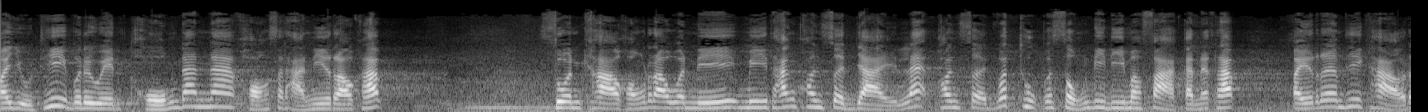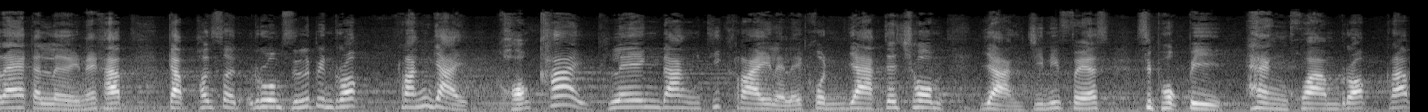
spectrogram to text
มาอยู่ที่บริเวณโถงด้านหน้าของสถานีเราครับ ส่วนข่าวของเราวันนี้มีทั้งคอนเสิร์ตใหญ่และคอนเสิร์ตวัตถุประสงค์ดีๆมาฝากกันนะครับ ไปเริ่มที่ข่าวแรกกันเลยนะครับ กับคอนเสิร์ตรวมศิลปินร็อกครั้งใหญ่ ของค่ายเพลงดังที่ใครหลาย ๆ คนอยากจะชมอย่าง g e n i f e s 16 ปี แห่งความร็อกครับ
